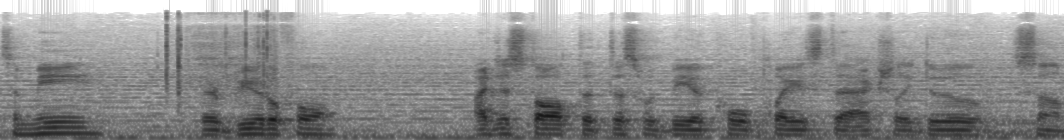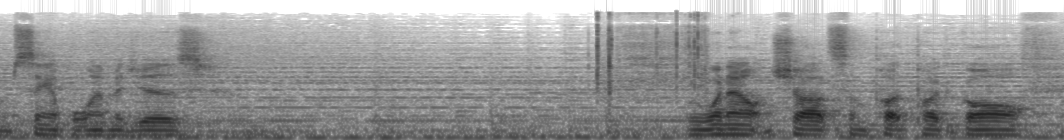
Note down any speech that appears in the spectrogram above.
to me, they're beautiful. I just thought that this would be a cool place to actually do some sample images. We went out and shot some putt-putt golf,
